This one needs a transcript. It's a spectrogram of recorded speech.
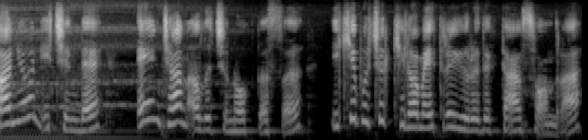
Kanyon içinde en can alıcı noktası iki buçuk kilometre yürüdükten sonra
